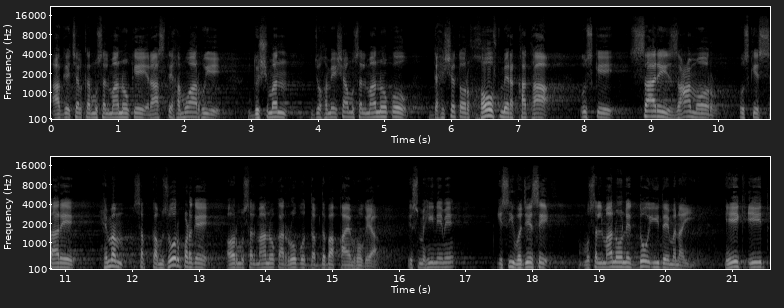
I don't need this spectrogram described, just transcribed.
آگے چل کر مسلمانوں کے راستے ہموار ہوئے، دشمن جو ہمیشہ مسلمانوں کو دہشت اور خوف میں رکھا تھا، اس کے سارے زام اور اس کے سارے ہمم سب کمزور پڑ گئے اور مسلمانوں کا روب و دبدبہ قائم ہو گیا۔ اس مہینے میں اسی وجہ سے مسلمانوں نے دو عیدیں منائی۔ ایک عید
